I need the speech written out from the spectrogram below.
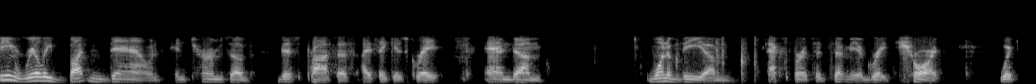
being really buttoned down in terms of this process, I think, is great. And um, one of the um, experts had sent me a great chart, which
